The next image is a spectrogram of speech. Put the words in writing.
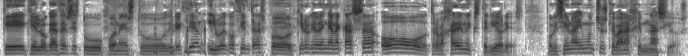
que, que lo que haces es tú pones tu dirección y luego filtras por quiero que vengan a casa o trabajar en exteriores, porque si no hay muchos que van a gimnasios.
